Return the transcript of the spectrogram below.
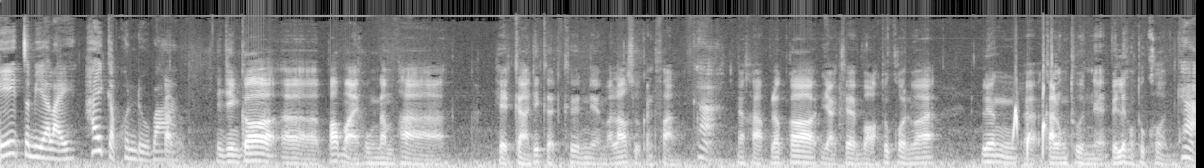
นี้จะมีอะไรให้กับคนดูบ้าครังบจริงๆก็เอ่อเป้าหมายคงนำพาเหตุการณ์ที่เกิดขึ้นเนี่ยมาเล่าสู่กันฟังค่ะนะครับแล้วก็อยากจะบอกทุกคนว่า เรื่องเอ่อการลงทุนเนี่ยเป็นเรื่องของทุกคนค่ะ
